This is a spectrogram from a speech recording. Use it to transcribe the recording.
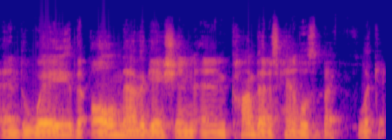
and the way that all navigation and combat is handled is by flicking.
